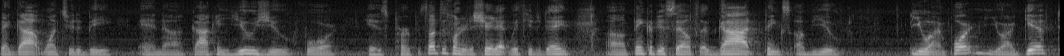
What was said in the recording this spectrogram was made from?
that God wants you to be, and uh, God can use you for his purpose. So I just wanted to share that with you today. Uh, think of yourself as God thinks of you. You are important, you are a gift,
